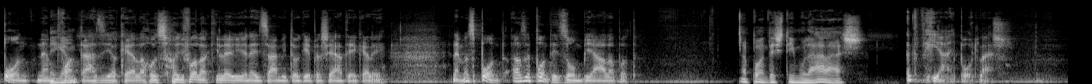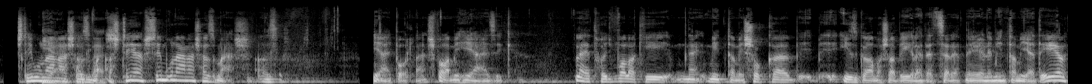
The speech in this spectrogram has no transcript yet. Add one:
pont nem Igen. fantázia kell ahhoz, hogy valaki leüljön egy számítógépes játék elé. Nem, az pont, az pont egy zombi állapot. Pont egy stimulálás. Hiánypótlás. Stimulálás az más. A stimulálás az más. Az hiánypótlás. Valami hiányzik. Lehet, hogy valaki, mit tudom, én, sokkal izgalmasabb életet szeretne élni, mint amilyet él,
